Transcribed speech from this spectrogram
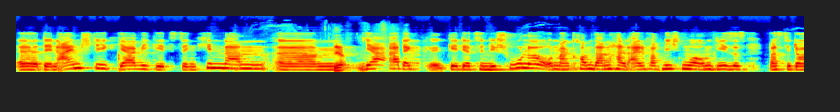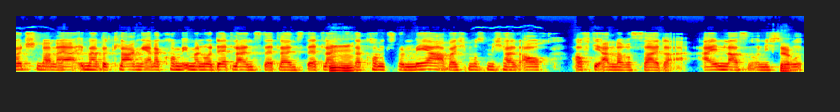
äh, den Einstieg, ja, wie geht's den Kindern? Ähm, ja. ja, der geht jetzt in die Schule und man kommt dann halt einfach nicht nur um dieses, was die Deutschen dann ja immer beklagen, ja, da kommen immer nur Deadlines, Deadlines, Deadlines, mhm. da kommt schon mehr, aber ich muss mich halt auch auf die andere Seite einlassen und nicht so ja.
